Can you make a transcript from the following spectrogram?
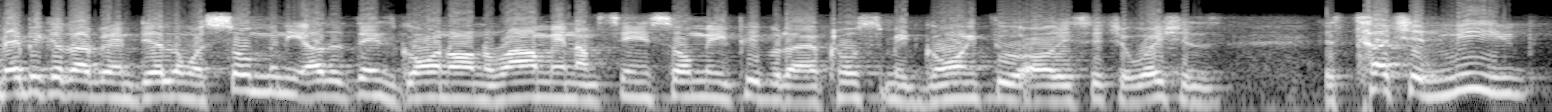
maybe because I've been dealing with so many other things going on around me and I'm seeing so many people that are close to me going through all these situations. It's touching me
